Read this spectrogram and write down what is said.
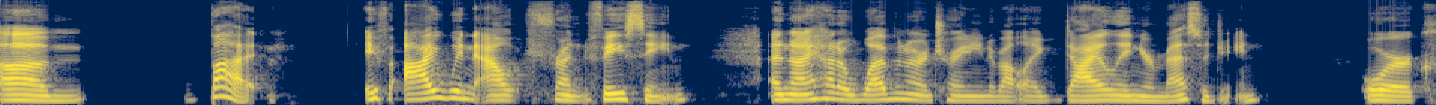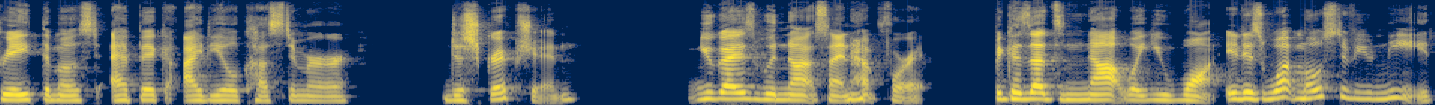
Um, but if I went out front facing and I had a webinar training about like dial in your messaging or create the most epic ideal customer description, you guys would not sign up for it because that's not what you want. It is what most of you need.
